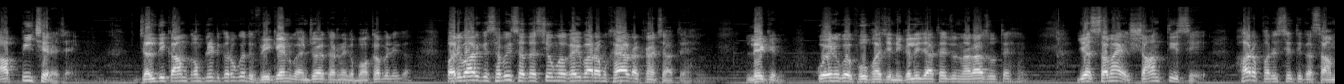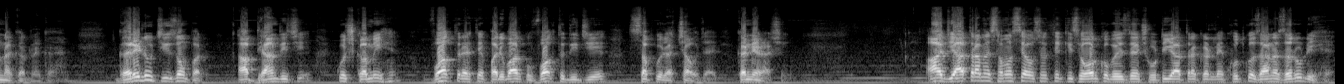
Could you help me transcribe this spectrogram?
आप पीछे रह जाएँगे। जल्दी काम कंप्लीट करोगे तो वीकेंड को एंजॉय करने का मौका मिलेगा। परिवार के सभी सदस्यों का कई बार हम ख्याल रखना चाहते हैं, लेकिन कोई ना कोई फूफाजी निकल ही जाते हैं जो नाराज़ होते हैं। यह समय शांति से हर परिस्थिति का सामना करने का है। घरेलू चीज़ों पर आप ध्यान दीजिए, कुछ कमी है वक्त रहते परिवार को वक्त दीजिए, सब कुछ अच्छा हो जाएगा। कन्या राशि। आज यात्रा में समस्या हो सकती है, किसी और को भेज दें, छोटी यात्रा कर लें, खुद को जाना ज़रूरी है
